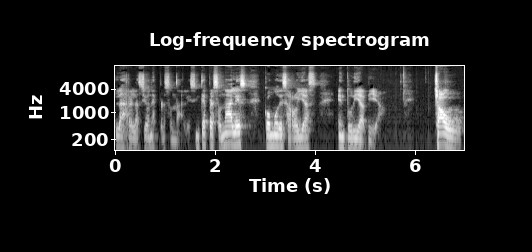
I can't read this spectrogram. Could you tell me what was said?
las relaciones personales, interpersonales, cómo desarrollas en tu día a día. Chao.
